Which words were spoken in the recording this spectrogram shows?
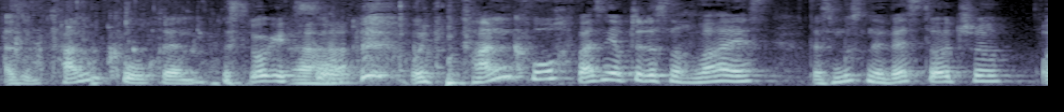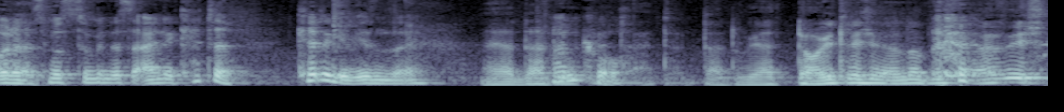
Also Pfannkuchen, das ist wirklich so. Und Pfannkuch, weiß nicht, ob du das noch weißt, das muss eine westdeutsche, oder es muss zumindest eine Kette, Kette gewesen sein. Naja, da, du, Pfannkuchen. Da, du ja deutlich älter bist als ich,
